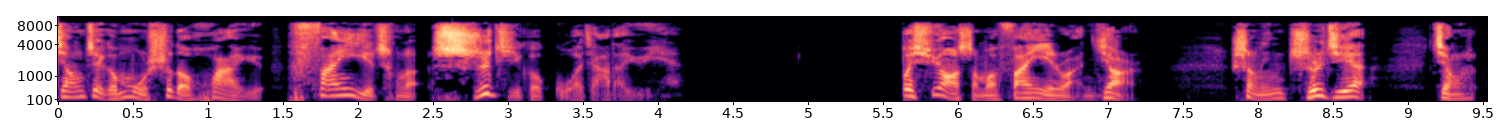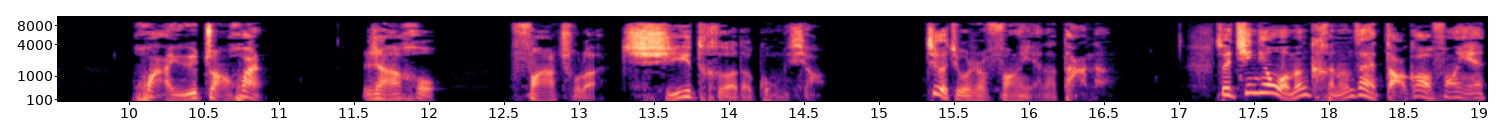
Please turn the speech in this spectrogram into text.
将这个牧师的话语翻译成了十几个国家的语言，不需要什么翻译软件圣灵直接将话语转换，然后发出了奇特的功效，这就是方言的大能。所以今天我们可能在祷告方言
